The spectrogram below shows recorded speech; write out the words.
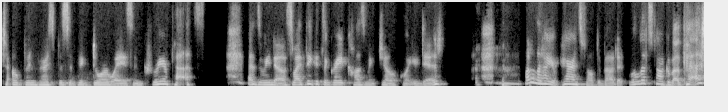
to open very specific doorways and career paths as we know. So i think it's a great cosmic joke what you did. I don't know how your parents felt about it. Well let's talk about that.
